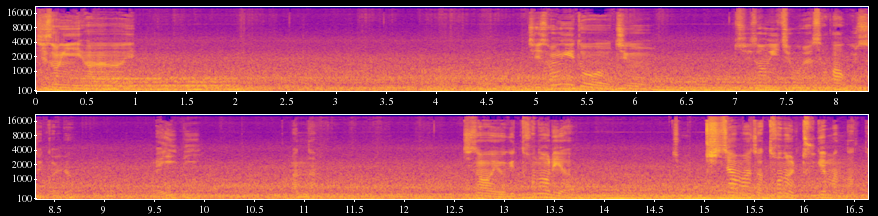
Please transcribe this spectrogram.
지성이 하이 지성이도 지금 지성이 지금 회사 가고 있을걸요? 메이비 맞나? 지성아 여기 터널이야 지금 키자마자 터널 두 개 만났다.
